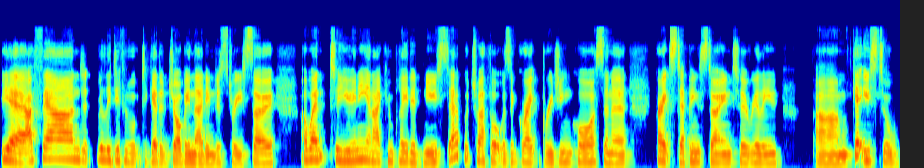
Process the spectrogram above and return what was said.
yeah, I found it really difficult to get a job in that industry. So I went to uni and I completed Newstep, which I thought was a great bridging course and a great stepping stone to really um, get used to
